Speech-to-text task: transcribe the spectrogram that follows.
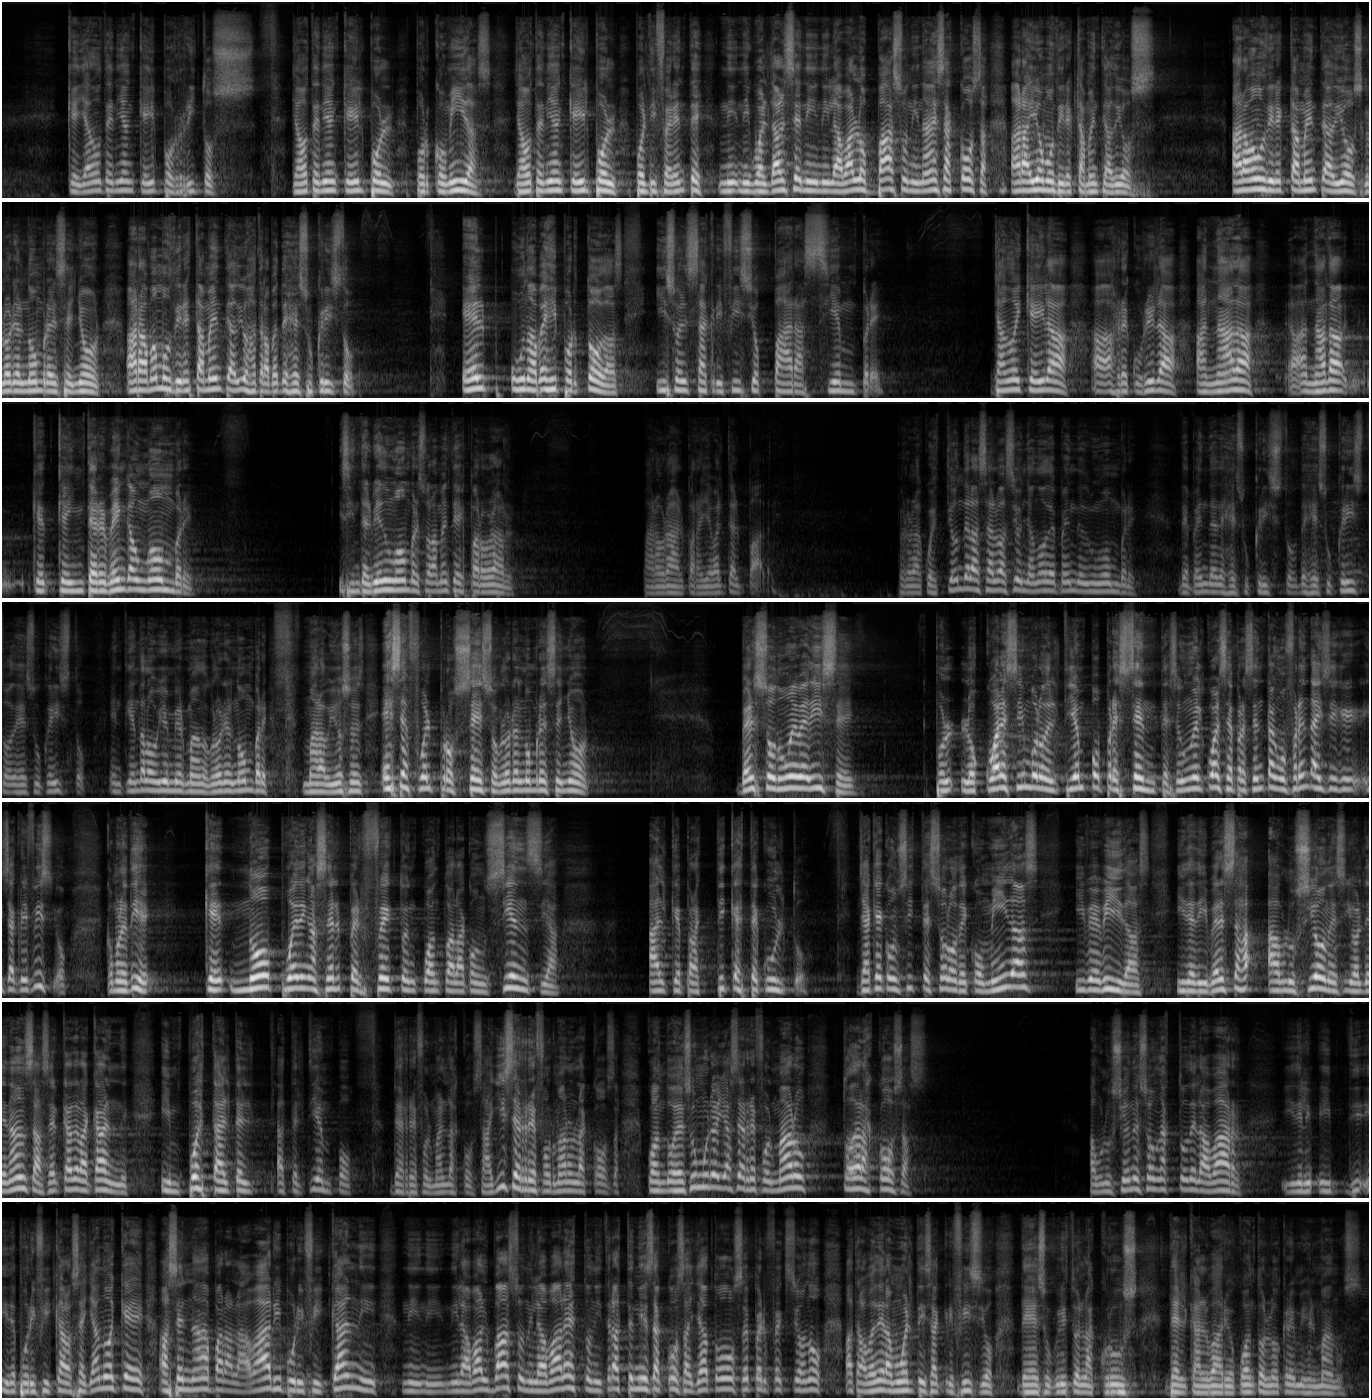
que ya no tenían que ir por ritos, ya no tenían que ir por, por comidas, ya no tenían que ir por, por diferentes, ni, guardarse, ni, ni lavar los vasos, ni nada de esas cosas. Ahora íbamos directamente a Dios. Ahora vamos directamente a Dios, gloria al nombre del Señor. Ahora vamos directamente a Dios a través de Jesucristo. Él una vez y por todas hizo el sacrificio para siempre. Ya no hay que ir a, recurrir a, nada, a nada que, intervenga un hombre. Y si interviene un hombre solamente es para orar. Para orar, para llevarte al Padre. Pero la cuestión de la salvación ya no depende de un hombre, depende de Jesucristo, de Jesucristo, de Jesucristo. Entiéndalo bien, mi hermano. Gloria al nombre maravilloso. Ese fue el proceso, gloria al nombre del Señor. Verso 9 dice, por lo cual es símbolo del tiempo presente, según el cual se presentan ofrendas y sacrificios, como les dije, que no pueden hacer perfecto en cuanto a la conciencia al que practica este culto, ya que consiste solo de comidas y bebidas y de diversas abluciones y ordenanzas acerca de la carne impuestas hasta el, tiempo de reformar las cosas. Allí se reformaron las cosas. Cuando Jesús murió ya se reformaron todas las cosas. Abluciones son actos de lavar, y de, purificar. O sea, ya no hay que hacer nada para lavar y purificar, ni, ni, ni, lavar vasos, ni lavar esto, ni traste, ni esas cosas. Ya todo se perfeccionó a través de la muerte y sacrificio de Jesucristo en la cruz del Calvario. ¿Cuántos lo creen, mis hermanos?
